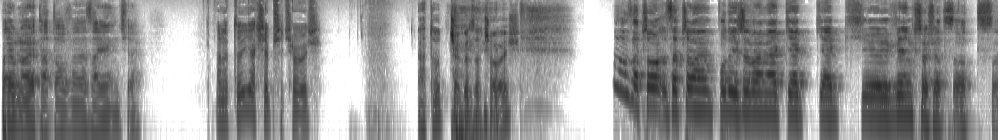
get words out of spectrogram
pełnoetatowe zajęcie. Ale to jak się przeciąłeś? A to od czego zacząłeś? No, zaczą, zacząłem, podejrzewam, jak, jak, jak większość od, od, e,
